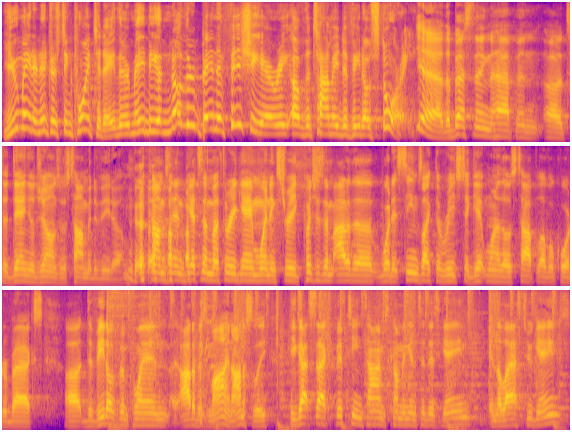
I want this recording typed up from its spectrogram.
you made an interesting point today. There may be another beneficiary of the Tommy DeVito story. Yeah, the best thing to happen uh, to Daniel Jones was Tommy DeVito. He comes in, gets him a three-game winning streak, pushes him out of the what it seems like the reach to get one of those top-level quarterbacks. Uh, DeVito's been playing out of his mind, honestly. He got sacked 15 times coming into this game. In the last two games,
